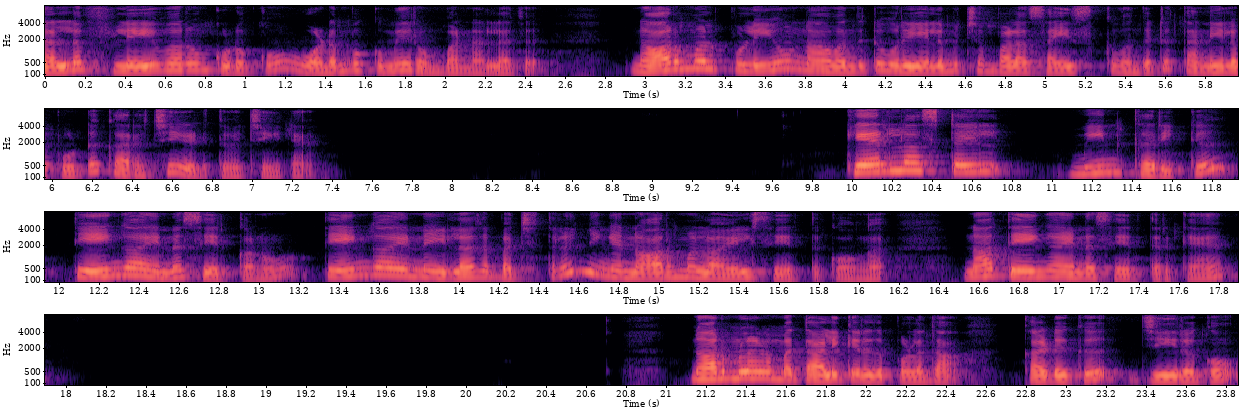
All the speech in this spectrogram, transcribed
நல்ல ஃப்ளேவரும் கொடுக்கும். உடம்புக்குமே ரொம்ப நல்லது. நார்மல் புளியும் நான் வந்துட்டு ஒரு எலுமிச்சம்பழம் சைஸ்க்கு வந்துட்டு தண்ணியில் போட்டு கரைச்சி எடுத்து வச்சுக்கிட்டேன். கேரளா ஸ்டைல் மீன் கறிக்கு தேங்காய் எண்ணெய் சேர்க்கணும். தேங்காய் எண்ணெய் இல்லாத பட்சத்தில் நீங்கள் நார்மல் ஆயில் சேர்த்துக்கோங்க. நான் தேங்காய் எண்ணெய் சேர்த்துருக்கேன். நார்மலாக நம்ம தாளிக்கிறது போல தான் கடுகு ஜீரகம்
